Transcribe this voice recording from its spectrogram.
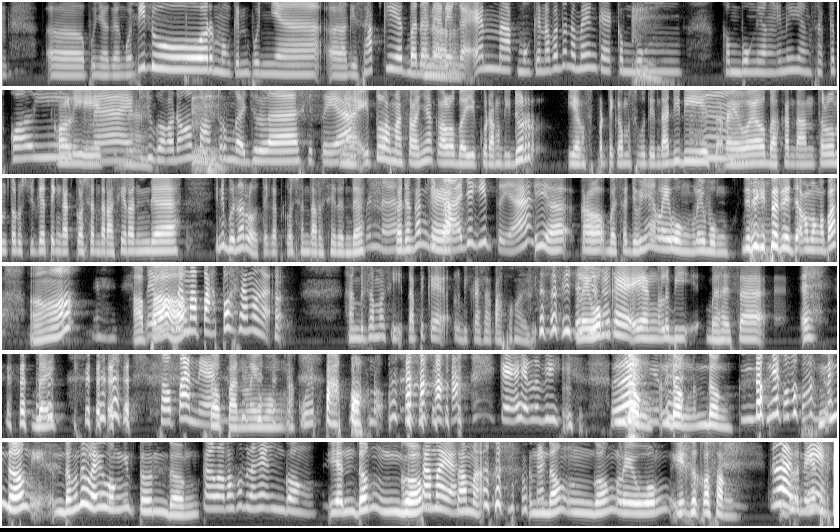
eh, punya gangguan tidur mungkin punya eh, lagi sakit badannya ada yang nggak enak mungkin apa tuh namanya yang kayak kembung kembung yang ini yang sakit kolik, Kolik, nah, itu nah. juga kadang kan tantrum nggak jelas gitu Nah, ya itulah masalahnya kalau bayi kurang tidur yang seperti kamu sebutin tadi di Mm-mm. rewel bahkan tantrum terus juga tingkat konsentrasi rendah. Ini bener loh tingkat konsentrasi rendah. bener Kadang kan kita kayak aja gitu ya iya kalau bahasa Jawanya lewong, lewong. Jadi kita diajak ngomong apa? Hah? Apa? lewat sama pahpoh sama nggak Hampir sama sih, tapi kayak lebih kasar pahpoh gak sih? lewong kayak yang lebih bahasa eh baik sopan ya sopan lewong. Aku eh pahpoh no. kayak lebih Endong, gitu. endong, endong. endongnya apa Endong, endong tuh lewong itu, endong. kalau bapakku bilangnya enggong Ya endong, enggong. Sama ya? Sama. endong, enggong, lewong, itu kosong. terus Itu nih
